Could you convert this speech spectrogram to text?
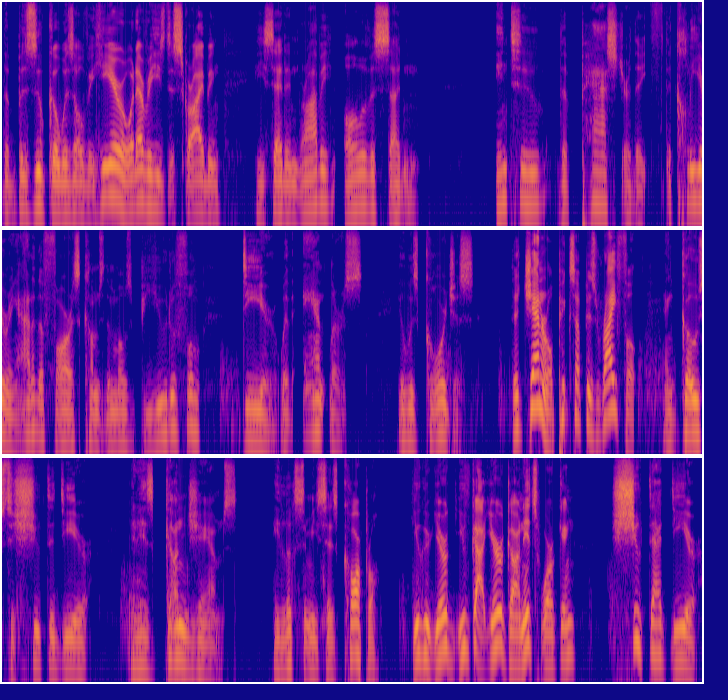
the bazooka was over here or whatever he's describing. He said, and Robbie, all of a sudden, into the pasture, the, the clearing, out of the forest comes the most beautiful deer with antlers. It was gorgeous. The general picks up his rifle and goes to shoot the deer, and his gun jams. He looks at me, says, "Corporal, you, you're, you've got your gun. It's working. Shoot that deer."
